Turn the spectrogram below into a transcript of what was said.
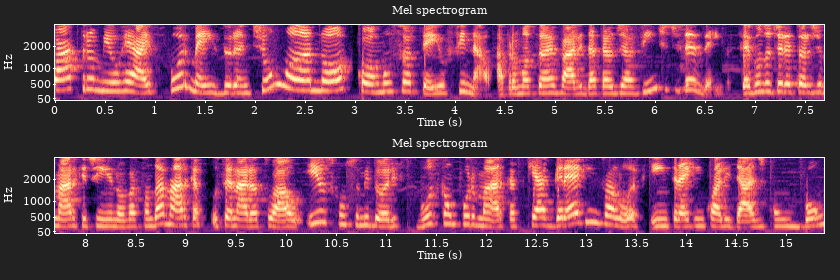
4 mil reais por mês durante um ano como sorteio final. A promoção é válida até o dia 20 de dezembro. Segundo o diretor de marketing e inovação da marca, o cenário atual e os consumidores buscam por marcas que agreguem valor e entreguem qualidade com um bom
